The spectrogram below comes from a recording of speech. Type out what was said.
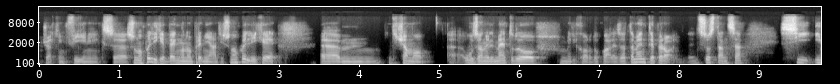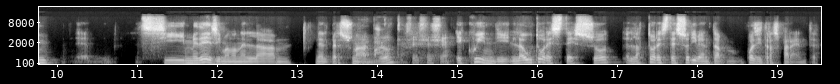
Joaquin Phoenix, sono quelli che vengono premiati, sono quelli che um, diciamo uh, usano il metodo, non mi ricordo quale esattamente, però in sostanza si, in, eh, si medesimano nella, nel personaggio sì, sì, sì. e quindi l'autore stesso, l'attore stesso diventa quasi trasparente.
